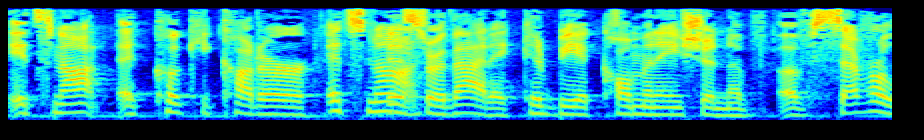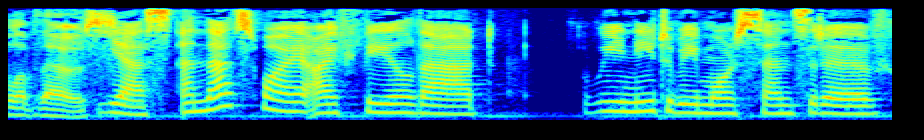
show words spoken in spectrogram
It's not a cookie cutter. It's not this or that. It could be a culmination of of several of those. Yes, and that's why I feel that we need to be more sensitive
